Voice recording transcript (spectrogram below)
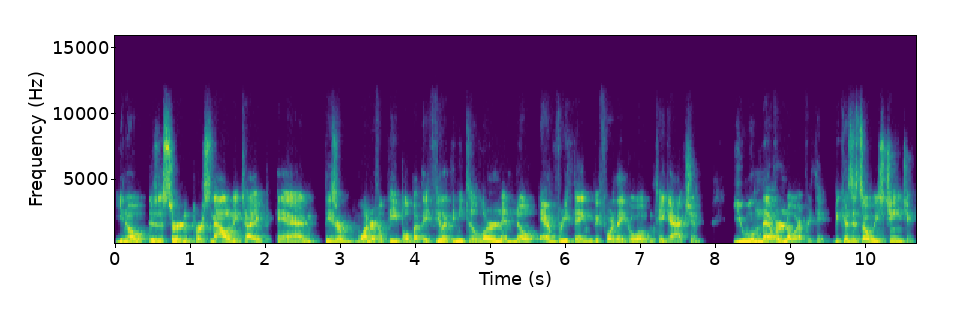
You know, there's a certain personality type, and these are wonderful people, but they feel like they need to learn and know everything before they go out and take action. You will never know everything because it's always changing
